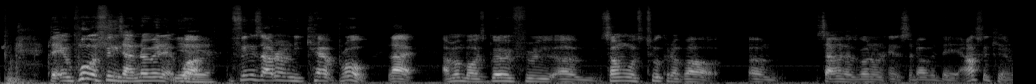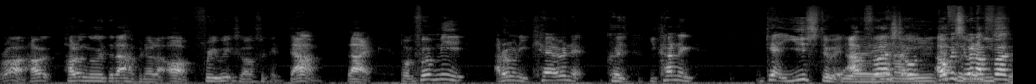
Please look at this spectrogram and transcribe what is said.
the important things I know in it, Yeah, but yeah. the things I don't really care, bro. Like I remember I was going through. Um, someone was talking about um something that was going on on Insta the other day. I was thinking, right, how how long ago did that happen? They're like, oh, three weeks ago. I was thinking, damn. Like, but for me, I don't really care in it because you kind of get used to it. Yeah, At yeah, first, no, oh, obviously when I first,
